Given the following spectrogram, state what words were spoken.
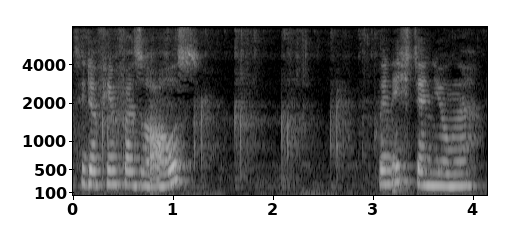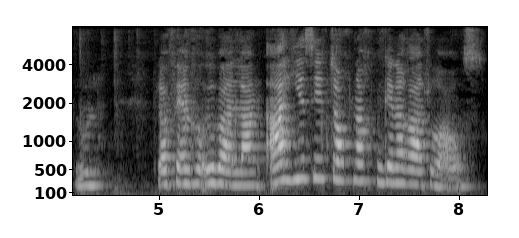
Sieht auf jeden Fall so aus. Bin ich denn, Junge? Lul. Ich laufe hier einfach überall lang. Ah, hier sieht doch nach einem Generator aus.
